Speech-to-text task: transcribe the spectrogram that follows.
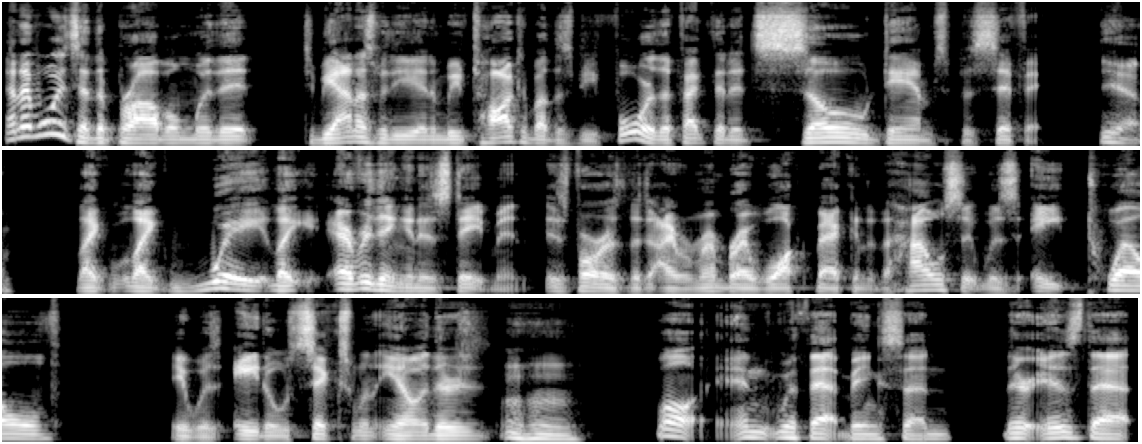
And I've always had the problem with it, to be honest with you, and we've talked about this before, the fact that it's so damn specific. Yeah. Like like way like everything in his statement, as far as that I remember I walked back into the house, it was eight twelve, it was eight oh six when you know, there's Mm-hmm. Well, and with that being said, there is that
